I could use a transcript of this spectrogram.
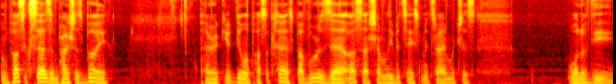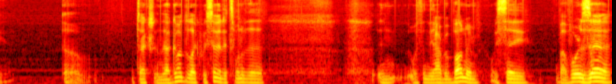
And the pasuk says in Parshas Bo, Perik Yud Gimel Pasuk Ches, Bavur Zeh Asa Hashem Li Mitzrayim, which is one of the, um, it's actually in the Haggadah, like we said, it's one of the, in within the Arba Bonim, we say, Bavur Zeh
